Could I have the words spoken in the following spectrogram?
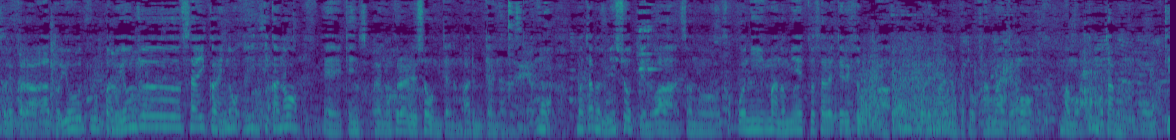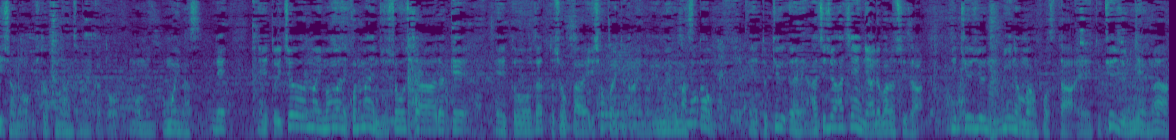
それからあとヨーロッパの40歳以下の以下の、えー、建築家に贈られる賞みたいなのもあるみたいなんですけども、まあ、多分ミス賞っていうのはそのそこに、まあ、ノミネートされてる人とかこれまでのことを考えても、まあ、最も多分大きい賞の一つなんじゃないかと思い思います。で、えー、と一応、まあ、今までこれまでの受賞者だけ、えー、とざっと紹介紹介というかあの読み上げますと,、えーとえー、88年にアルバロ・シザで90年にノーマン・フォスター、えー、と92年が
